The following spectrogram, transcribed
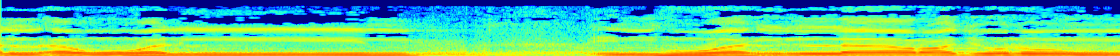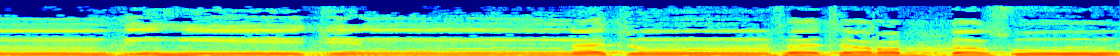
الأولين. إن هو إلا رجل به فتربصوا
